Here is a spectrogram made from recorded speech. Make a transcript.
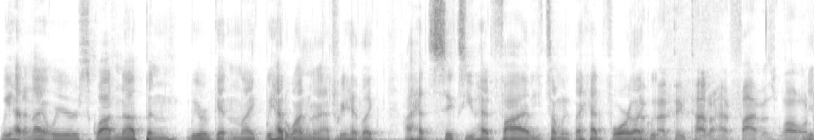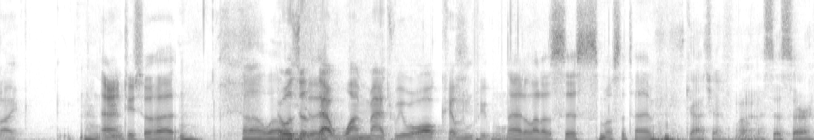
we had a night where we were squatting up and we were getting like we had one match. We had like I had six, you had five, someone like had four. Like we, I, I think Tyler had five as well. Yeah. Like I didn't do so hot. uh, well, it was just that one match we were all killing people. I had a lot of assists most of the time. gotcha. Well, assists are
